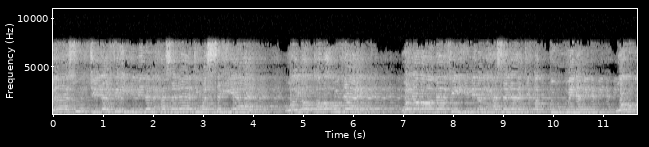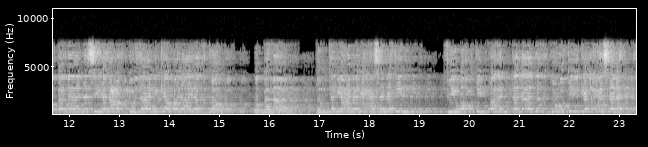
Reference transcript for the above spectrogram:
ما سجل فيه من الحسنات والسيئات ويقرأ ذلك ويرى ما فيه من الحسنات قد دونت وربما نسي العبد ذلك ولا يذكر. ربما قمت بعمل حسنة في وقت وأنت لا تذكر تلك الحسنة.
